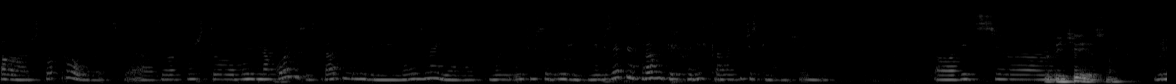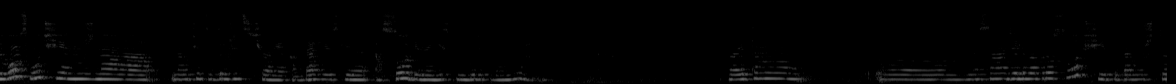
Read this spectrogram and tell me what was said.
А, что пробовать? А, дело в том, что мы знакомимся с разными людьми, мы узнаем их, мы учимся дружить. Не обязательно сразу переходить к романтическим отношениям. А, ведь э, Это интересно. в любом случае нужно научиться дружить с человеком, даже если, особенно если он будет твоим мужем. Поэтому э, самом деле вопрос общий, потому что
